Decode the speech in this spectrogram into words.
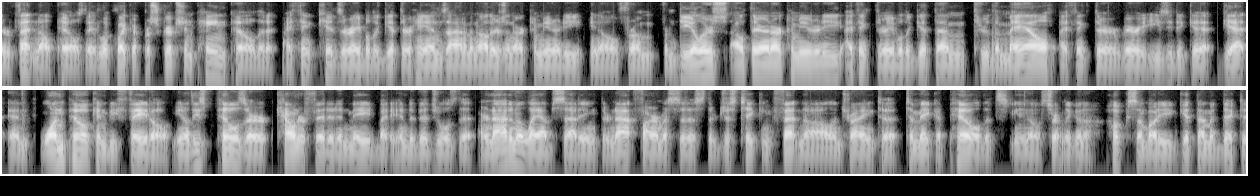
they're fentanyl pills. They look like a prescription pain pill that I think kids are able to get their hands on them and others in our community, you know, from from dealers out there in our community. I think they're able to get them through the mail. I think they're very easy to get get and one pill can be fatal. You know, these pills are counterfeited and made by individuals that are not in a lab setting. They're not pharmacists. They're just taking fentanyl and trying to to make a pill that's, you know, certainly going to hook somebody, get them addicted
